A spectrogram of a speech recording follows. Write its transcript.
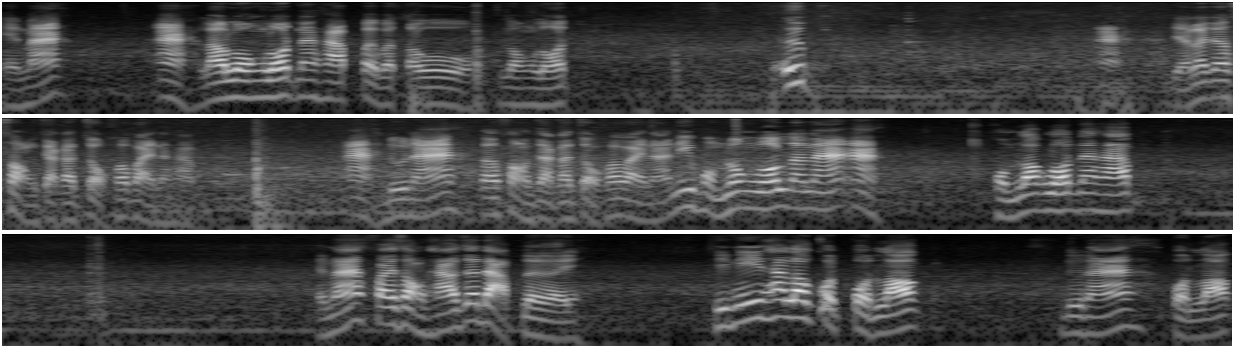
เห็นไหมอะเราลงรถนะครับ เปิดประตูลงรถอึ๊บอะเดี๋ยวเราจะส่องจากกระจกเข้าไปนะครับอะดูนะ เราส่องจากกระจกเข้าไปนะนี่ผมลงรถแล้วนะอะผมล็อกรถนะครับ เห็นไหมไฟสองเท้าจะดับเลย ทีนี้ถ้าเรากดปลดล็อก ดูนะปลดล็อก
